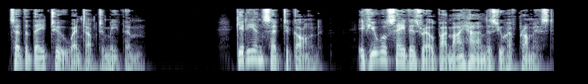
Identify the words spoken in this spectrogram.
so that they too went up to meet them. Gideon said to God, If you will save Israel by my hand as you have promised,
